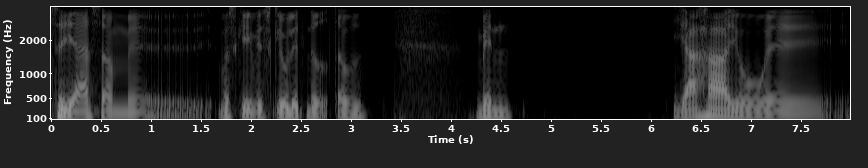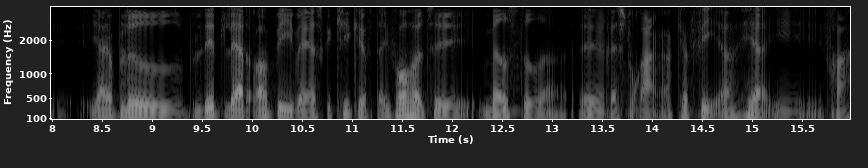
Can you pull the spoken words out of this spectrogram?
til jer, som øh, måske vil skrive lidt ned derude. Men jeg har jo øh, jeg er blevet lidt lært op i, hvad jeg skal kigge efter i forhold til madsteder, øh, restauranter, caféer her i, fra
